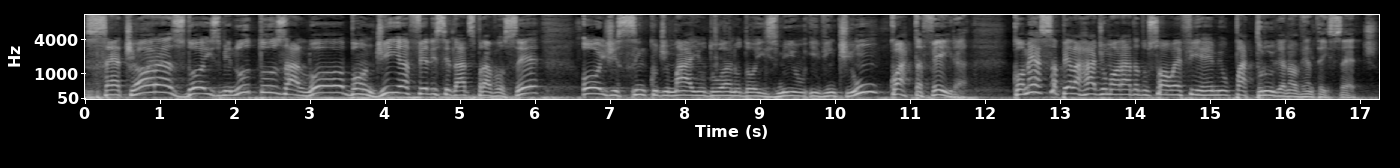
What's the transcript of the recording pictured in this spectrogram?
Sete horas, dois minutos. Alô, bom dia, felicidades para você. Hoje, 5 de maio do ano 2021, quarta-feira. Começa pela Rádio Morada do Sol FM, o Patrulha 97.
